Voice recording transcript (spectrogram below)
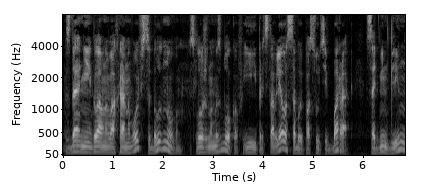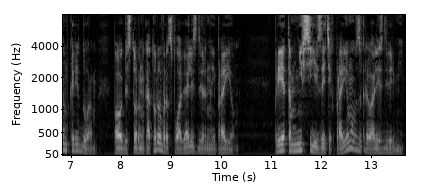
Здание главного охранного офиса было новым, сложенным из блоков, и представляло собой, по сути, барак с одним длинным коридором, по обе стороны которого располагались дверные проемы. При этом не все из этих проемов закрывались дверьми.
